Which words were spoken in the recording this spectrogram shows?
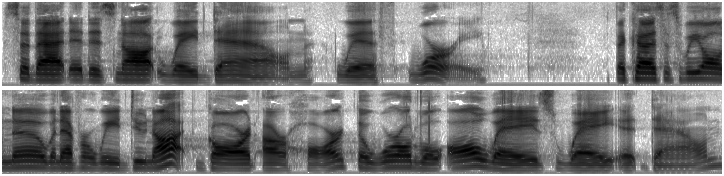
so that it is not weighed down with worry? Because, as we all know, whenever we do not guard our heart, the world will always weigh it down.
